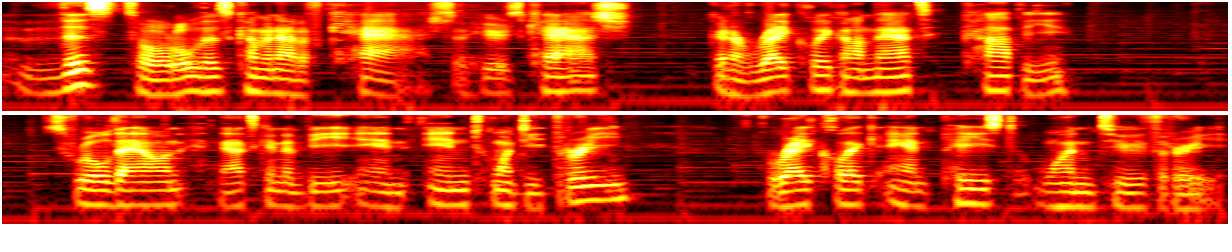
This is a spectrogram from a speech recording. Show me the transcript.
this total that's coming out of cash. So here's cash. Going to right click on that, copy, scroll down, and that's going to be in N23. Right click and paste 123.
